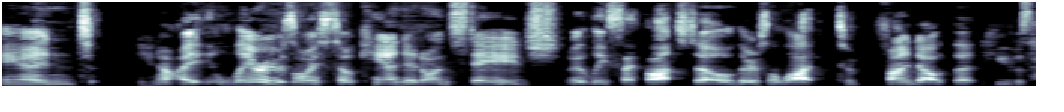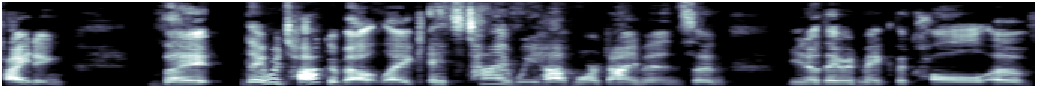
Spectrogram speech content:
And you know I, larry was always so candid on stage at least i thought so. There's a lot to find out that he was hiding. But they would talk about like it's time we have more diamonds. And you know, they would make the call of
